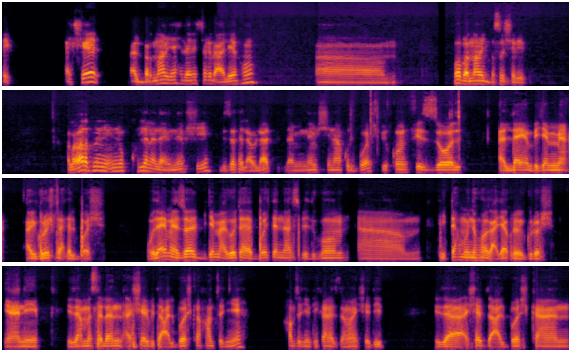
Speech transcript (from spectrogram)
طيب ال share البرنامج اللي إحنا نشتغل عليه هو برنامج بسيط شديد. الغرض منه إنه كلنا لما نمشي بالذات الأولاد لما نمشي ناكل بوش بيكون في الزول دايما بيجمع القروش بتاعت البوش؟ ودايما الزول بيجمع القروش بتاعت البوش ده الناس بتقوم آم، تتهموا إنه هو قاعد ياكل القروش يعني إذا مثلا ال share بتاع البوش كان خمسة جنيه خمسة جنيه دي كانت زمان شديد. إذا ال share بتاع البوش كان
